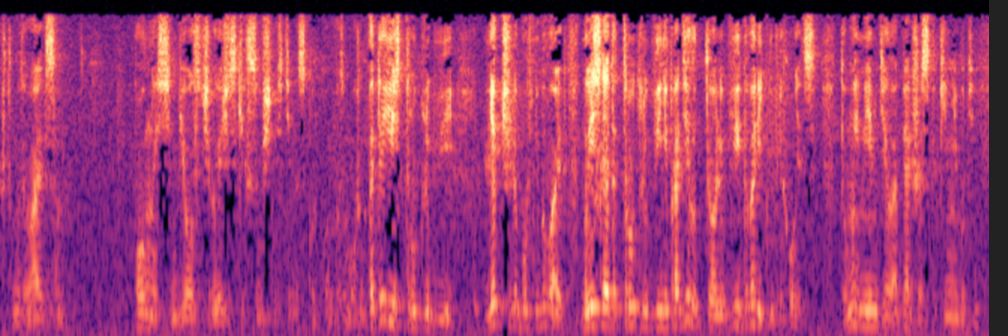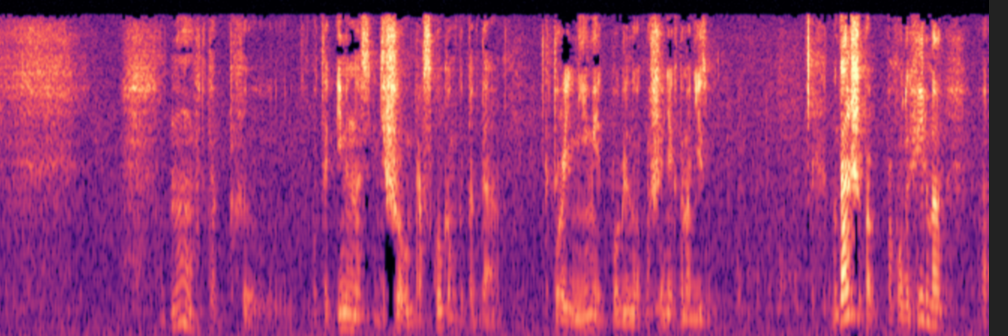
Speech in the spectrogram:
что называется, полный симбиоз человеческих сущностей, насколько он возможен. Это и есть труд любви. Легче любовь не бывает. Но если этот труд любви не проделать, то о любви говорить не приходится. То мы имеем дело, опять же, с каким-нибудь ну, так, э, вот именно с дешевым проскоком, когда, который не имеет подлинного отношения к номадизму. Но дальше, по, по ходу фильма, э,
